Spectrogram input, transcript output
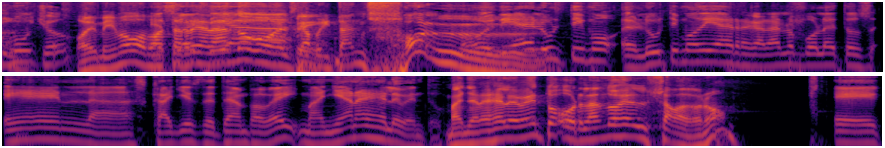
hoy? muchos. Hoy mismo vamos a estar regalando día- con el Sí. Capitán Sol. Hoy día es el último, el último día de regalar los boletos en las calles de Tampa Bay. Mañana es el evento. Mañana es el evento, Orlando es el sábado, ¿no? Eh,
